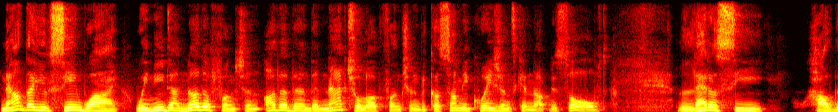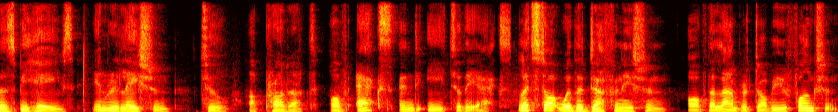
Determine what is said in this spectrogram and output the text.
now that you've seen why we need another function other than the natural log function because some equations cannot be solved, let us see how this behaves in relation to a product of x and e to the x. Let's start with the definition of the Lambert W function.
